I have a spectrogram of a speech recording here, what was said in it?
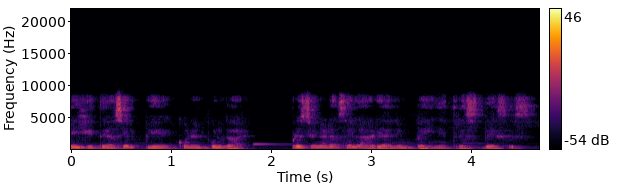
Dirígete hacia el pie con el pulgar Presionarás el área del empeine tres veces.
